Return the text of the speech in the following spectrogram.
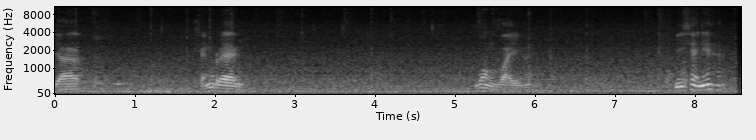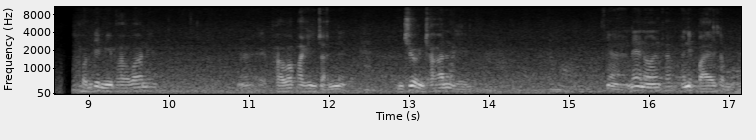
อยากแข็งแรงว่องไวนะมีแค่เนี้ยฮะคนที่มีภาวะเนี้ยนะไอ้ภาวะพาร์กินสันเนี่ยค่ะมันเชื่องช้านั่นเองสมองอ่าแน่นอนครับ อันนี้ปลายสมอง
